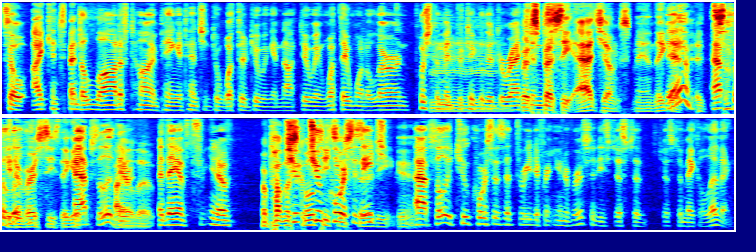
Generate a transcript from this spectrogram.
So I can spend a lot of time paying attention to what they're doing and not doing, what they want to learn, push them in particular directions. But especially adjuncts, man, they yeah, get at some universities they get absolutely. piled up. They have, you know, Or public two, school two teachers courses 30, each. yeah. Absolutely, two courses at three different universities just to just to make a living.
